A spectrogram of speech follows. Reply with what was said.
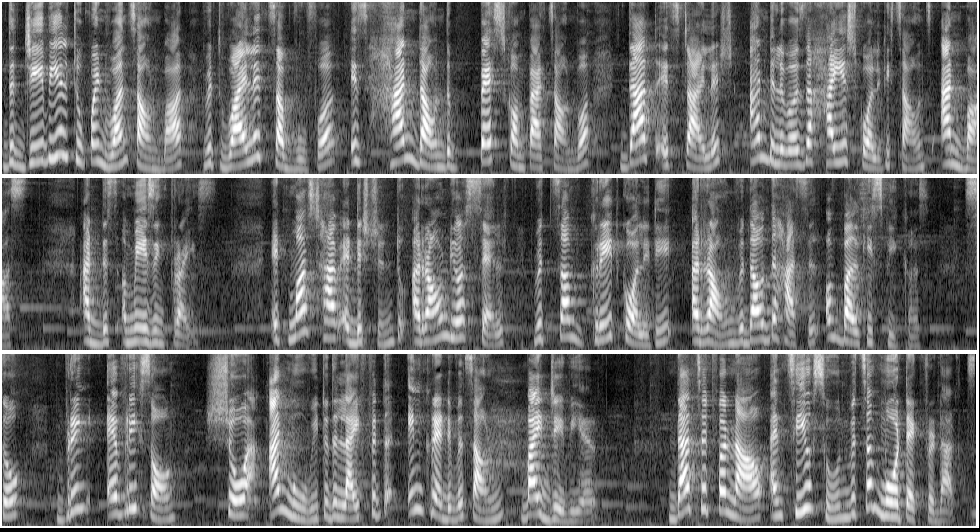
the JBL 2.1 soundbar with wireless subwoofer is hand down the best compact soundbar that is stylish and delivers the highest quality sounds and bass at this amazing price. It must have addition to around yourself with some great quality around without the hassle of bulky speakers. So bring every song, show and movie to the life with the incredible sound by JBL. That's it for now and see you soon with some more tech products.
